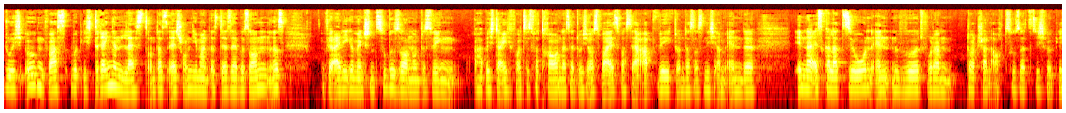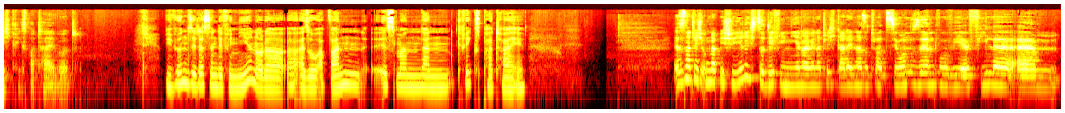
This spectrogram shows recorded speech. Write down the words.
durch irgendwas wirklich drängen lässt und dass er schon jemand ist, der sehr besonnen ist, für einige Menschen zu besonnen. Und deswegen habe ich da eigentlich vollstes Vertrauen, dass er durchaus weiß, was er abwägt und dass es nicht am Ende in einer Eskalation enden wird, wo dann Deutschland auch zusätzlich wirklich Kriegspartei wird. Wie würden Sie das denn definieren oder äh, also ab wann ist man dann Kriegspartei? Es ist natürlich unglaublich schwierig zu definieren, weil wir natürlich gerade in einer Situation sind, wo wir viele ähm,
